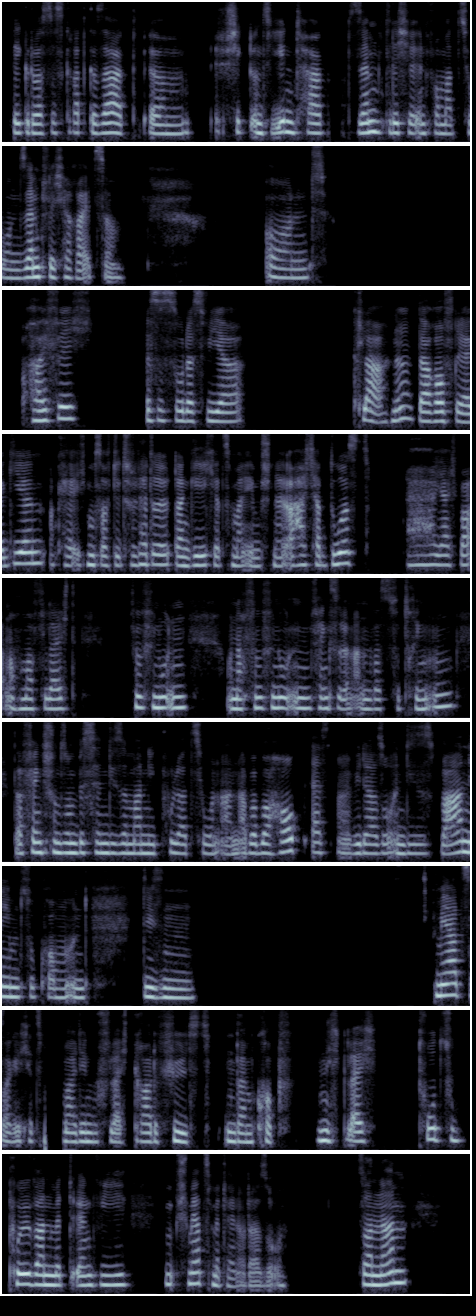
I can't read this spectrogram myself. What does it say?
Beke, du hast es gerade gesagt, ähm, schickt uns jeden Tag sämtliche Informationen, sämtliche Reize. Und häufig ist es so, dass wir klar, ne, darauf reagieren, okay, ich muss auf die Toilette, dann gehe ich jetzt mal eben schnell. Ah, ich habe Durst. Ah, ja, ich warte noch mal vielleicht fünf Minuten und nach fünf Minuten fängst du dann an, was zu trinken. Da fängt schon so ein bisschen diese Manipulation an. Aber überhaupt erstmal wieder so in dieses Wahrnehmen zu kommen und diesen Schmerz, sage ich jetzt mal, den du vielleicht gerade fühlst in deinem Kopf, nicht gleich tot zu pulvern mit irgendwie Schmerzmitteln oder so, sondern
